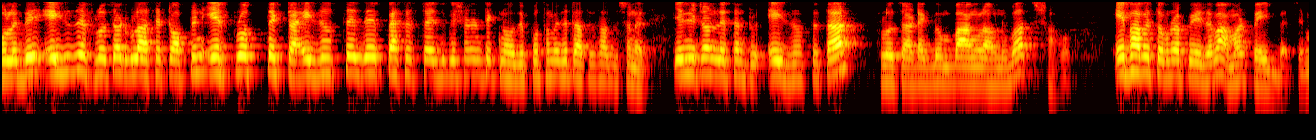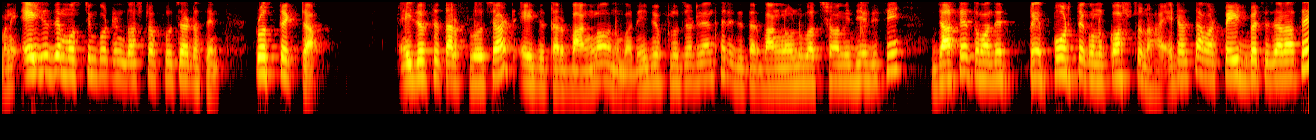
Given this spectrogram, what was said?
বলে দিই, এই যে যে ফ্লো চার্টগুলো আছে টপ টেন এর প্রত্যেকটা, এই যে হচ্ছে যে প্যাসেজটা এডুকেশন এন্ড টেকনোলজি প্রথমে যেটা আছে সাজেশনের ইউনিট অন লেসন টু এই যে হচ্ছে তার ফ্লো চার্ট একদম বাংলা অনুবাদ সহ। এভাবে তোমরা পেয়ে যাবে আমার পেইড ব্যাচে মানে এই যে যে মোস্ট ইম্পর্টেন্ট দশটা ফ্লো চার্ট আছে, প্রত্যেকটা, এই যে হচ্ছে তার ফ্লো চার্ট এই যে তার বাংলা অনুবাদ, এই যে ফ্লো চার্টের অ্যান্সার এই যে তার বাংলা অনুবাদ সহ আমি দিয়ে দিছি, যাতে তোমাদের পড়তে কোনো কষ্ট না হয়। এটা হচ্ছে আমার পেইড ব্যাচে যারা আছে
